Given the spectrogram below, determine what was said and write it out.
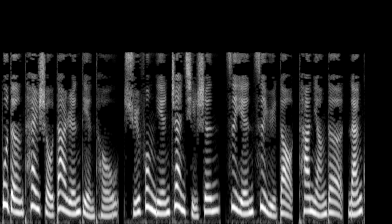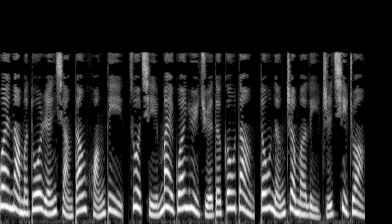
不等太守大人点头，徐凤年站起身，自言自语道：“他娘的，难怪那么多人想当皇帝，做起卖官鬻爵的勾当都能这么理直气壮。”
